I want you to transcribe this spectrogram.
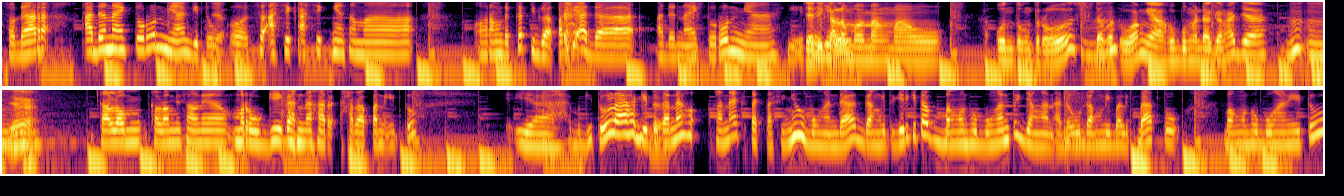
saudara ada naik turunnya gitu Ya. Eh, seasik-asiknya sama orang deket juga pasti ada ada naik turunnya gitu jadi kalau memang mau untung terus Hmm. dapat uang ya hubungan dagang aja Mm-mm. Ya nggak? Kalau kalau misalnya merugi karena har- harapan itu, ya begitulah gitu Ya. karena karena ekspektasinya hubungan dagang gitu. Jadi kita bangun hubungan tuh jangan ada udang di balik batu. Bangun hubungan itu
